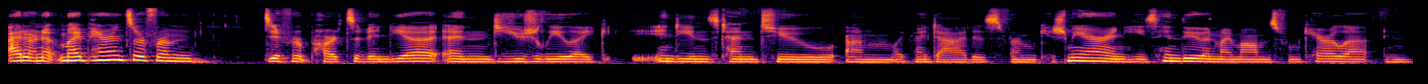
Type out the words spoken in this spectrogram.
I don't know. My parents are from different parts of India, and usually, like Indians tend to um, like my dad is from Kashmir, and he's Hindu, and my mom's from Kerala, and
